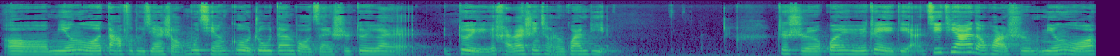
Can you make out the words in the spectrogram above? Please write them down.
呃，名额大幅度减少，目前各州担保暂时对外对海外申请人关闭。这是关于这一点。GTI 的话是名额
